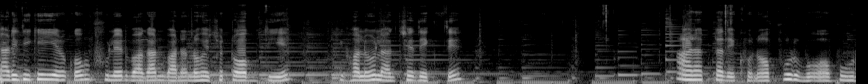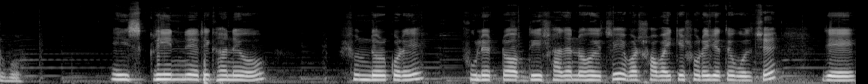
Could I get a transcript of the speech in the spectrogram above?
চারিদিকেই এরকম ফুলের বাগান বানানো হয়েছে টব দিয়ে। কি ভালো লাগছে দেখতে। আর একটা দেখুন, অপূর্ব অপূর্ব। এই স্ক্রিনের এখানেও সুন্দর করে ফুলের টব দিয়ে সাজানো হয়েছে। এবার সবাইকে সরে যেতে বলছে যে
